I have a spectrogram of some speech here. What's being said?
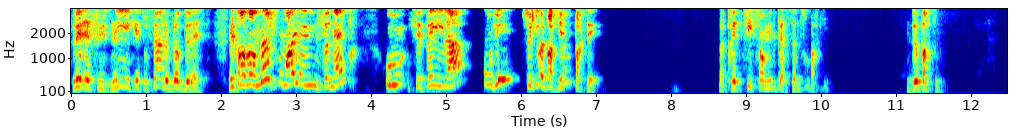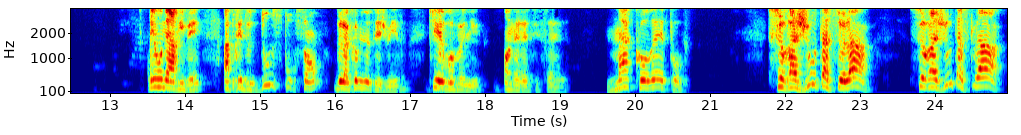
les réfusniques et tout ça, le bloc de l'Est. Mais pendant neuf mois, il y a eu une fenêtre où ces pays-là ont dit, ceux qui veulent partir, partez. Bah, près de 600 000 personnes sont parties. De partout. Et on est arrivé à près de 12% de la communauté juive qui est revenue en Eretz Israël. Makorepo. Se rajoute à cela, se rajoute à cela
